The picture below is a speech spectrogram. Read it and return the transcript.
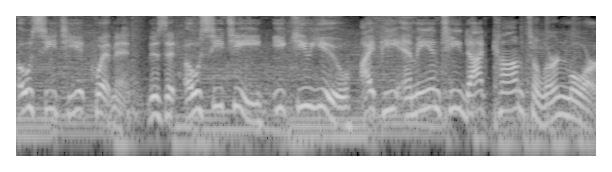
OCT Equipment. Visit OCTEQUIPMENT.com to learn more.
